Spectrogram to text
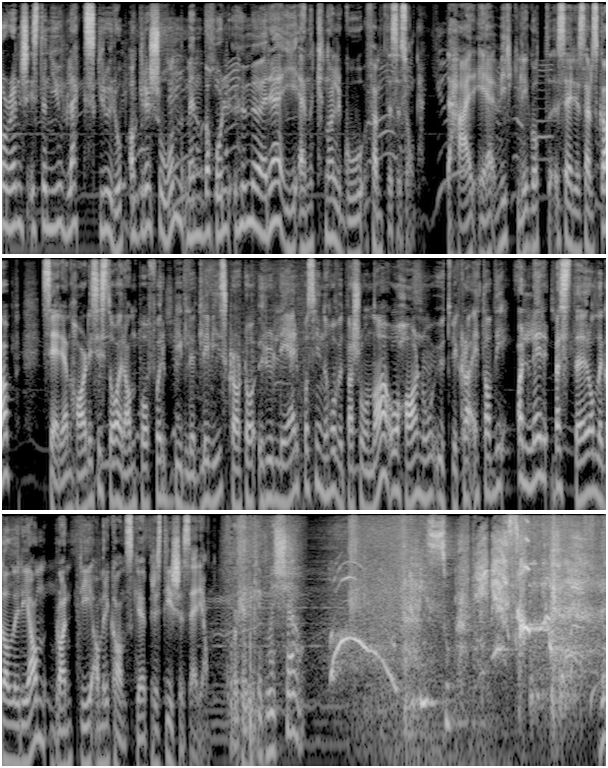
Orange is the New Black skrur opp aggresjonen, men beholder humøret i en knallgod femte sesong. Det her er virkelig godt serieselskap. Serien har de siste årene på forbilledlig vis klart å rullere på sine hovedpersoner, og har nå utvikla et av de aller beste rollegalleriene blant de amerikanske prestisjeseriene. We're gonna give him a show. gonna be super famous. Det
